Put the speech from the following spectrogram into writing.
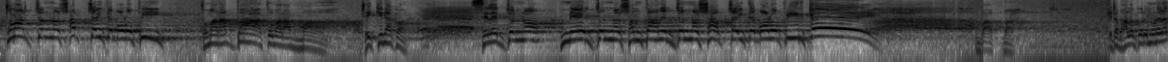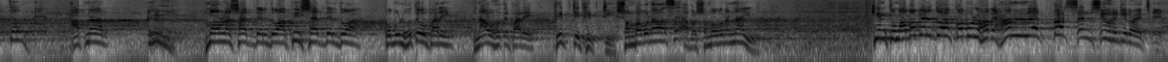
তোমার জন্য সবচাইতে বড় পীর তোমার আব্বা তোমার আম্মা ঠিক কিনা কন ছেলের জন্য, মেয়ের জন্য, সন্তানের জন্য সব চাইতে বড় পীর কে? বাপ মা। এটা ভালো করে মনে রাখতে হবে। আপনার মৌলানা সাহেবদের দোয়া, পীর সাহেবদের দোয়া কবুল হতেও পারে, নাও হতে পারে। Fifty fifty. সম্ভাবনাও আছে, আবার সম্ভাবনা নাই কিন্তু মা দোয়া কবুল হবে হান্ড্রেড পার্সেন্ট সিউরিটি রয়েছে।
